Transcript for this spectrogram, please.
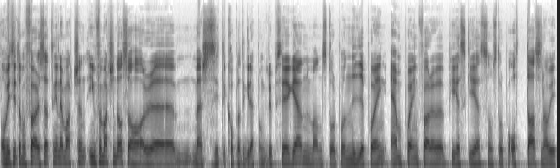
Om vi tittar på förutsättningarna i matchen. Inför matchen då så har eh, Manchester City kopplat ett grepp om gruppsegern. Man står på 9 poäng. En poäng före PSG som står på 8. Sen har vi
